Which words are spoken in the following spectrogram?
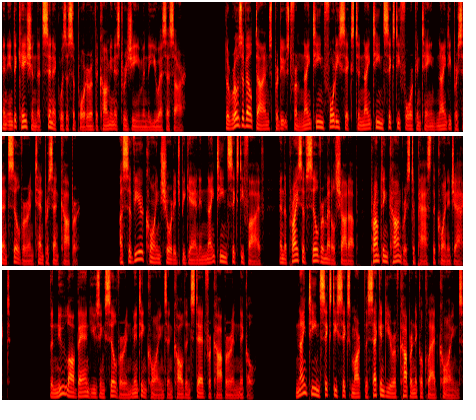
an indication that Sinnock was a supporter of the communist regime in the USSR. The Roosevelt dimes produced from 1946 to 1964 contained 90% silver and 10% copper. A severe coin shortage began in 1965, and the price of silver metal shot up, prompting Congress to pass the Coinage Act. The new law banned using silver in minting coins and called instead for copper and nickel. 1966 marked the second year of copper nickel clad coins,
